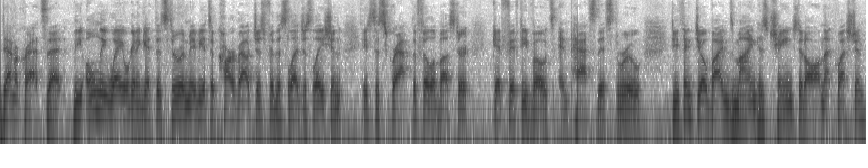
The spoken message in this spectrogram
Democrats that the only way we're going to get this through, and maybe it's a carve out just for this legislation, is to scrap the filibuster, get 50 votes, and pass this through. Do you think Joe Biden's mind has changed at all on that question?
